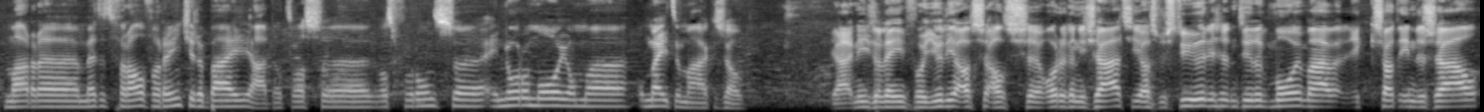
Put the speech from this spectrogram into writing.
Maar uh, met het verhaal van Rintje erbij, ja, dat was, uh, was voor ons enorm mooi om, om mee te maken zo. Ja, niet alleen voor jullie als, als organisatie, als bestuur is het natuurlijk mooi. Maar ik zat in de zaal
